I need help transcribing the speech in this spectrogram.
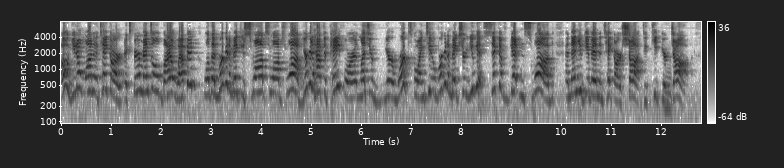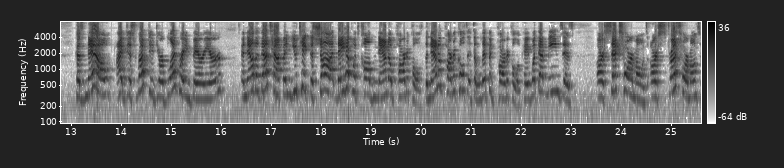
oh, you don't want to take our experimental bioweapon? Well, then we're going to make you swab, swab, swab. You're going to have to pay for it unless your your work's going to. We're going to make sure you get sick of getting swabbed, and then you give in and take our shot to keep your job. Because now I've disrupted your blood-brain barrier, and now that that's happened, you take the shot. They have what's called nanoparticles. The nanoparticles, it's a lipid particle. Okay, what that means is our sex hormones, our stress hormones,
